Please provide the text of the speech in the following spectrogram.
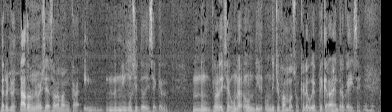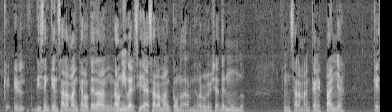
pero yo he estado en la Universidad de Salamanca y en ningún sitio dice que, que lo dice. Es una- un, un dicho famoso que le voy a explicar a la gente lo que dice. que el- dicen que en Salamanca no te dan, la Universidad de Salamanca, una de las mejores universidades del mundo, en Salamanca, en España, que,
